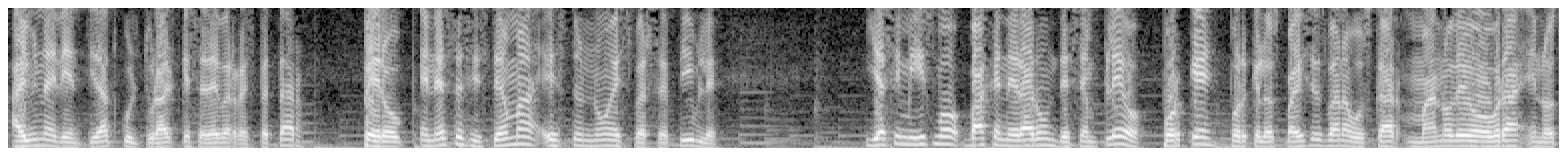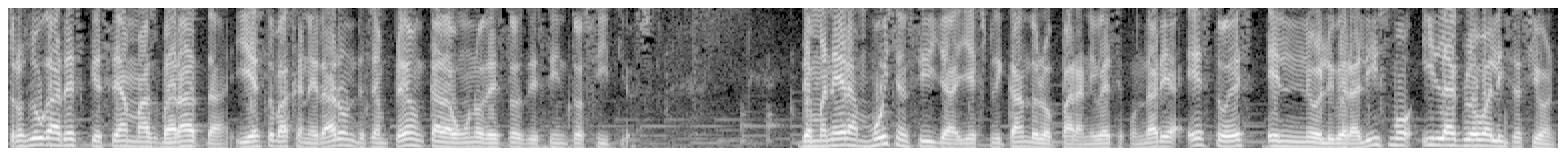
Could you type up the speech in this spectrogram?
hay una identidad cultural que se debe respetar. Pero en este sistema esto no es perceptible. Y asimismo va a generar un desempleo. ¿Por qué? Porque los países van a buscar mano de obra en otros lugares que sea más barata y esto va a generar un desempleo en cada uno de estos distintos sitios. De manera muy sencilla y explicándolo para nivel secundaria, esto es el neoliberalismo y la globalización.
